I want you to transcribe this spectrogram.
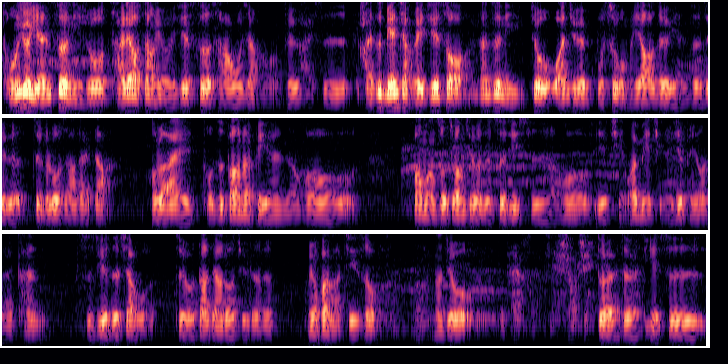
同一个颜色，你说材料上有一些色差，我想这个还是还是勉强可以接受，但是你就完全不是我们要这个颜色，这个这个落差太大。后来投资方那边，然后帮忙做装修的这设计师，然后也请外面请了一些朋友来看实际的这效果，最后大家都觉得没有办法接受了啊，那就不太好接受这个。对对，也是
